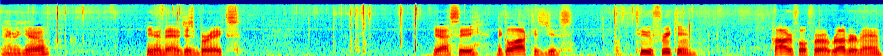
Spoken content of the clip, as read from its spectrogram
There we go. Even then, it just breaks. Yeah, see, the Glock is just too freaking powerful for a rubber, man.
